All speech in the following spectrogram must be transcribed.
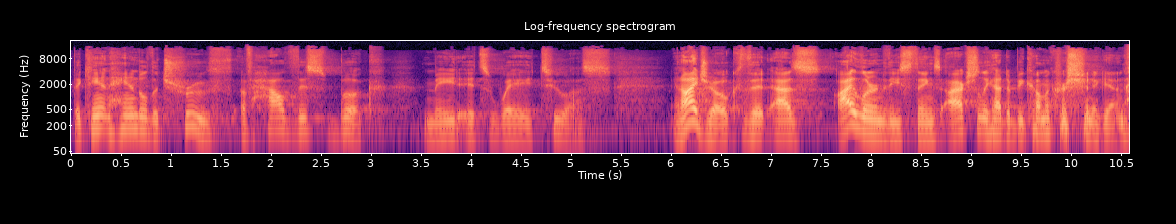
They can't handle the truth of how this book made its way to us. And I joke that as I learned these things, I actually had to become a Christian again.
